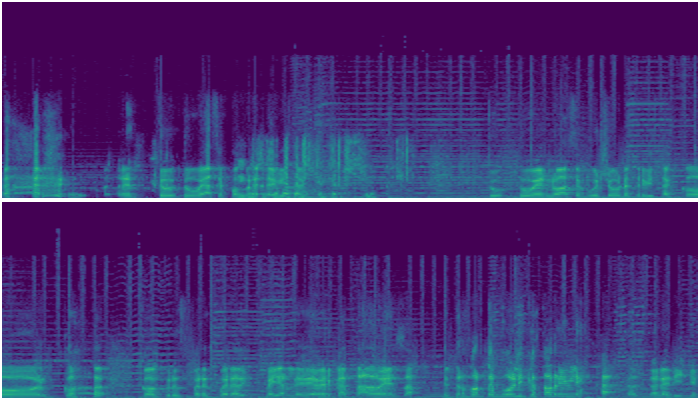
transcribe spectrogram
tuve hace poco una entrevista. tuve no hace mucho una entrevista con, con, Cruz Pérez fuera de le debe haber cantado esa. El transporte público está horrible. no, le dije,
